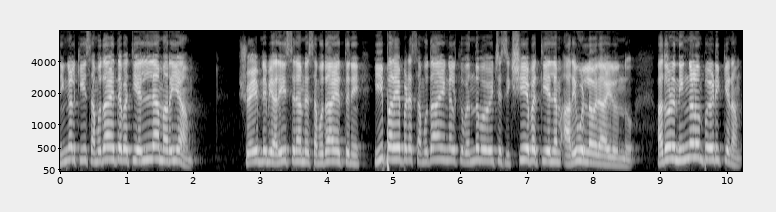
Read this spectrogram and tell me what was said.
നിങ്ങൾക്ക് ഈ സമുദായത്തെ പറ്റി എല്ലാം അറിയാം. ഷുഹൈബ് നബി അലൈഹി സമുദായത്തിന് ഈ പറയപ്പെട്ട സമുദായങ്ങൾക്ക് വന്നു ഭവിച്ച ശിക്ഷയെ പറ്റിയെല്ലാം അറിവുള്ളവരായിരുന്നു. അതുകൊണ്ട് നിങ്ങളും പേടിക്കണം.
